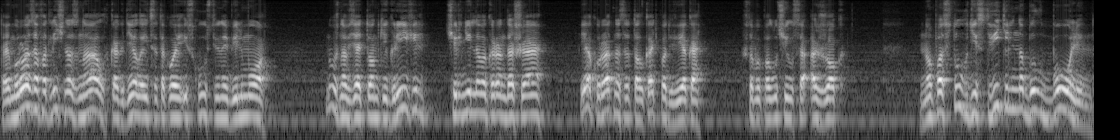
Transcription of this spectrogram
Таймуразов отлично знал, как делается такое искусственное бельмо. Нужно взять тонкий грифель чернильного карандаша и аккуратно затолкать под века, чтобы получился ожог. Но пастух действительно был болен,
